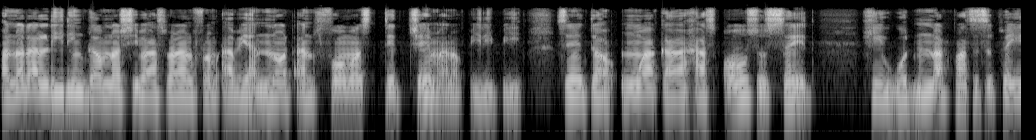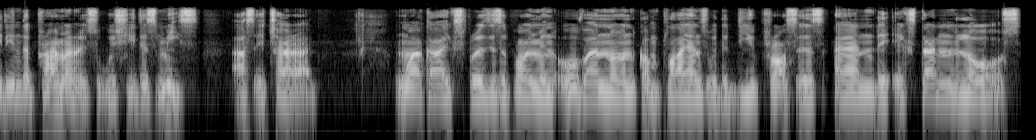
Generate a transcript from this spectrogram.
another leading governorship aspirant from Abia North and former state chairman of PDP, Senator Nwaka, has also said he would not participate in the primaries, which he dismissed as a charade. Nwaka expressed disappointment over non-compliance with the due process and the extant laws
